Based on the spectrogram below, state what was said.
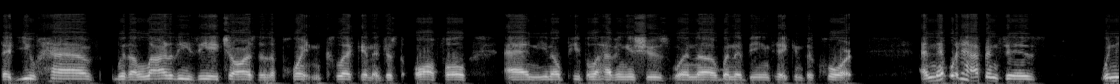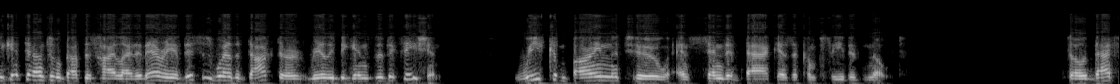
that you have with a lot of these EHRs that are point and click and they're just awful, and you know, people are having issues when uh, when they're being taken to court. And then what happens is, when you get down to about this highlighted area, this is where the doctor really begins the dictation. We combine the two and send it back as a completed note. So that's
